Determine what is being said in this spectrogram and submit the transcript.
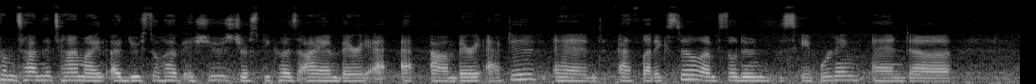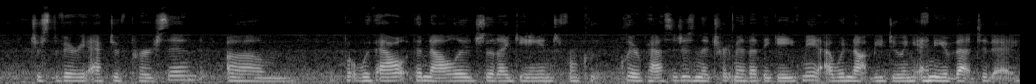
from time to time, I, I do still have issues just because I am very um, very active and athletic still. I'm still doing the skateboarding and uh, just a very active person. Um, but without the knowledge that I gained from cl Clear Passages and the treatment that they gave me, I would not be doing any of that today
